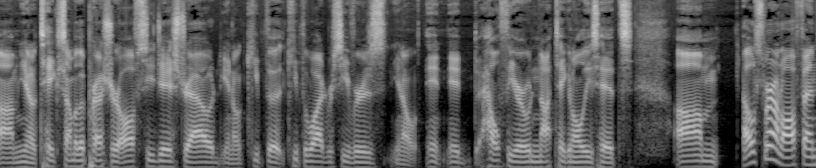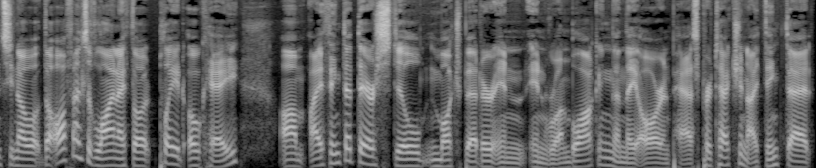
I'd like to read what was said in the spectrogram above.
Um, you know, take some of the pressure off C.J. Stroud. You know, keep the keep the wide receivers you know it, it healthier, not taking all these hits. Um, elsewhere on offense, you know, the offensive line I thought played okay. Um, I think that they're still much better in, in run blocking than they are in pass protection. I think that,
